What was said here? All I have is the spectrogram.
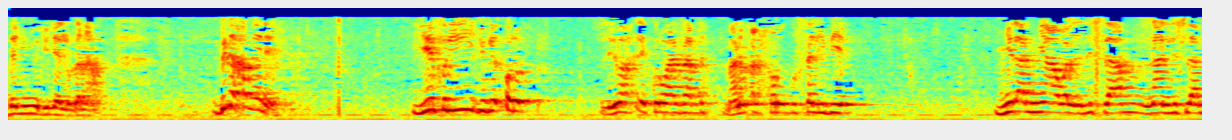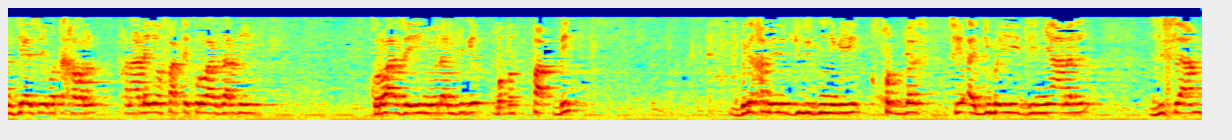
dañu ñu di dellu gannaaw bi nga xamee ne yéefar yi jóge Europe li ñuy wax les croisades maanaam alxurubu salibiya ñi daan ñaawal l'islam naan l'islam jaasee ko taxawal xanaa dañoo fàtte croisades yi croisés yi ñoo daan jóge booba pape bi bi nga xamee ne jullit ñi ñu ngi xutba ci ajjuma yi di ñaanal l'islam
